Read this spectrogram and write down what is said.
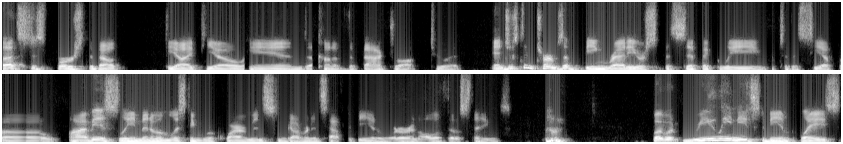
that's just first about the IPO and uh, kind of the backdrop to it. And just in terms of being ready or specifically to the CFO, obviously minimum listing requirements and governance have to be in order and all of those things. but what really needs to be in place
